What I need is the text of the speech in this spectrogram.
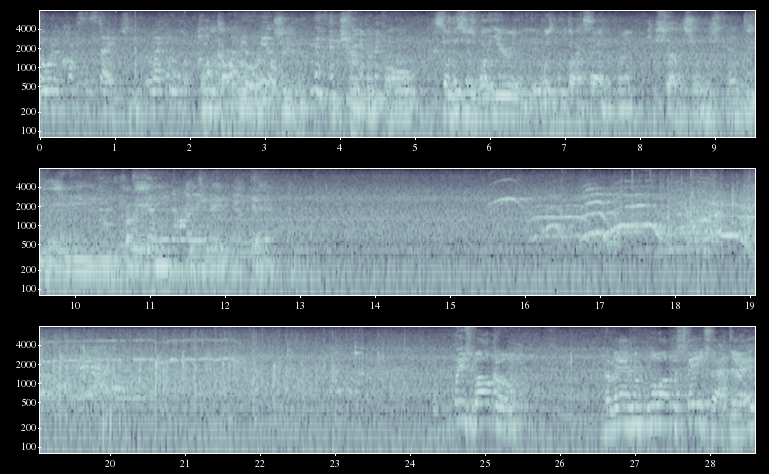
going across the stage. Like a little, When the carpet over, hill. so you you trip and fall. So this was what year? It was with Black Sabbath, right? Sabbath, so it was, it would be 80, probably 80, 79, 1980. Yeah. Welcome the man who blew up the stage that day.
